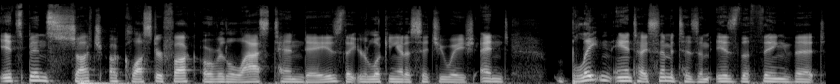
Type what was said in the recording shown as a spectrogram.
It's been such a clusterfuck over the last 10 days that you're looking at a situation, and blatant anti Semitism is the thing that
